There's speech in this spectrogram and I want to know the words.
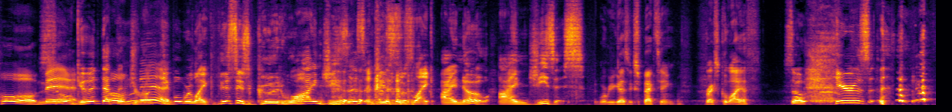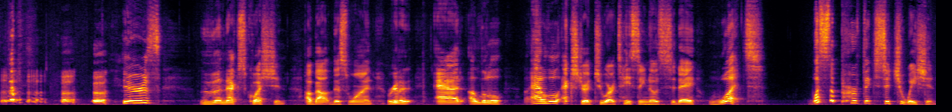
Oh man. So good that Oh, the drunk man. people were like, This is good wine, Jesus. And Jesus was like, I know, I'm Jesus. What were you guys expecting? Rex Goliath? So here's here's the next question about this wine. We're gonna add a little add a little extra to our tasting notes today. What what's the perfect situation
